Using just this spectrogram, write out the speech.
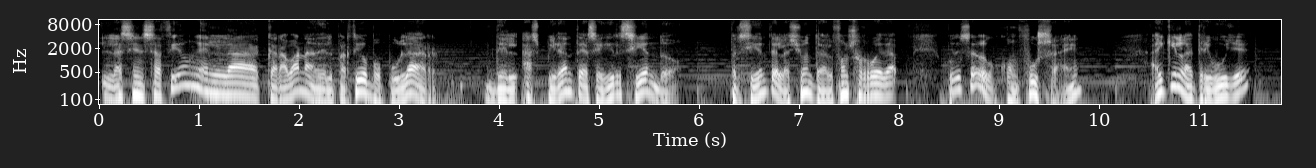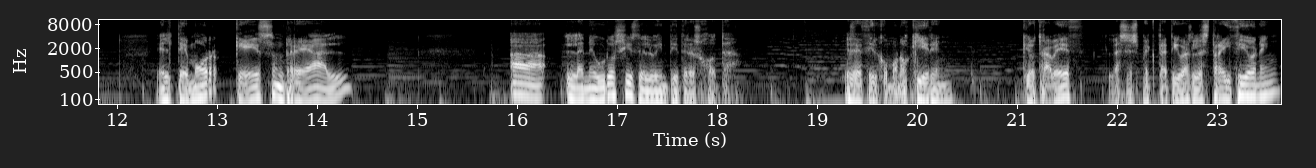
La sensación en la caravana del Partido Popular del aspirante a seguir siendo presidente de la Junta, Alfonso Rueda, puede ser algo confusa. ¿eh? Hay quien la atribuye el temor que es real a la neurosis del 23J. Es decir, como no quieren que otra vez las expectativas les traicionen,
